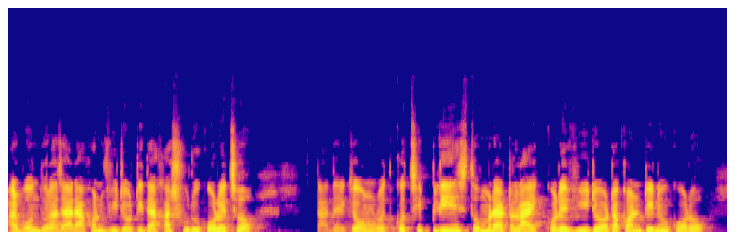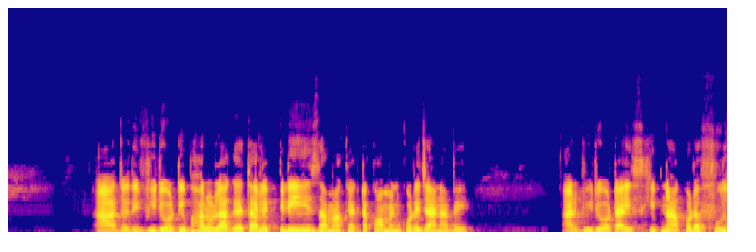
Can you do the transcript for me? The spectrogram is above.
আর বন্ধুরা, যারা এখন ভিডিওটি দেখা শুরু করেছ, তাদেরকে অনুরোধ করছি প্লিজ তোমরা একটা লাইক করে ভিডিওটা কন্টিনিউ করো। আর যদি ভিডিওটি ভালো লাগে, তাহলে প্লিজ আমাকে একটা কমেন্ট করে জানাবে। আর ভিডিওটা স্কিপ না করে ফুল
